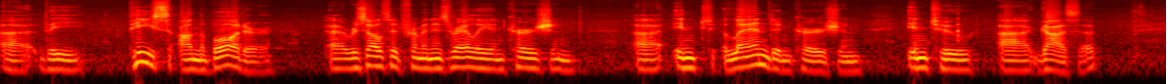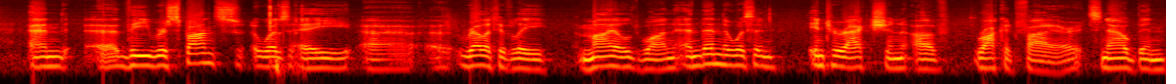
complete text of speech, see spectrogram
uh, the peace on the border uh, resulted from an Israeli incursion, uh, into land incursion into uh, Gaza. And uh, the response was a, a relatively mild one, and then there was an interaction of rocket fire. It's now been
